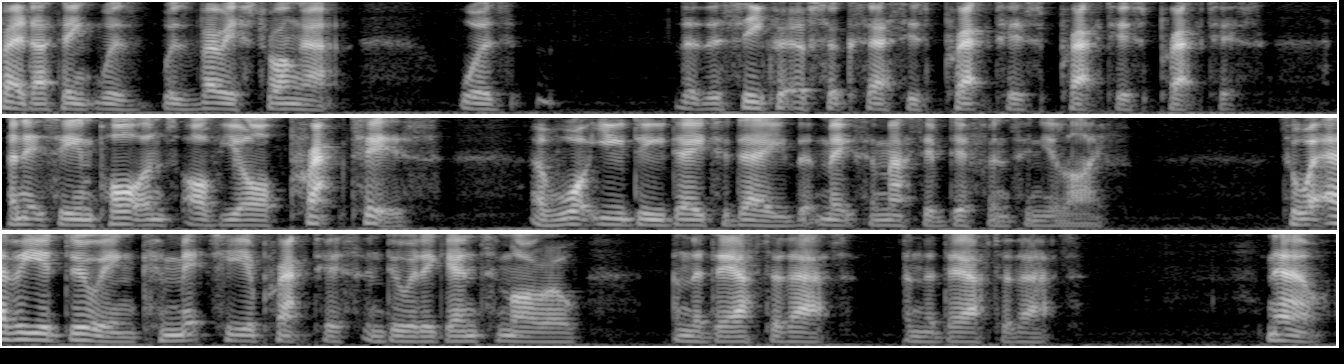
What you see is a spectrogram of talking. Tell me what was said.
Fred I think was, was very strong at was that the secret of success is practice, practice, practice. And it's the importance of your practice of what you do day to day that makes a massive difference in your life. So, whatever you're doing, commit to your practice and do it again tomorrow, and the day after that, and the day after that. Now,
